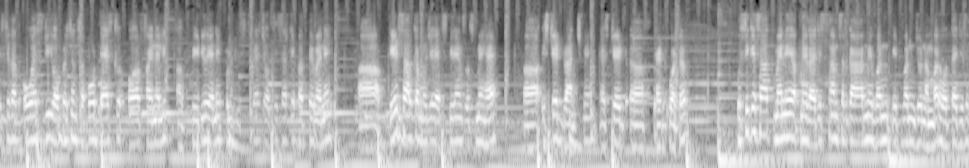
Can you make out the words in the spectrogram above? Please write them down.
इसके साथ ओएसडी ऑपरेशन सपोर्ट डेस्क और फाइनली पीडीओ यानी पुलिस डिस्पैच ऑफिसर के पद पे मैंने डेढ़ साल का मुझे एक्सपीरियंस उसमें है स्टेट ब्रांच में स्टेट हेडक्वार्टर उसी के साथ मैंने अपने राजस्थान सरकार में वन एट वन जो नंबर होता है, जिसे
